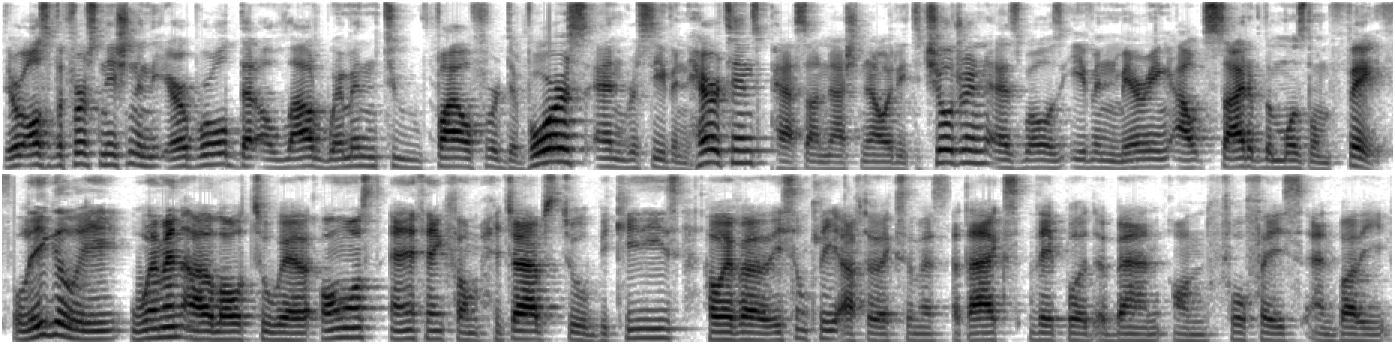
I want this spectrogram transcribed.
They were also the first nation in the Arab world that allowed women to file for divorce and receive inheritance, pass on nationality to children, as well as even marrying outside of the Muslim faith. Legally, women are allowed to wear almost anything from hijabs to bikinis. However, recently, after extremist attacks, they put a ban on full face and body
